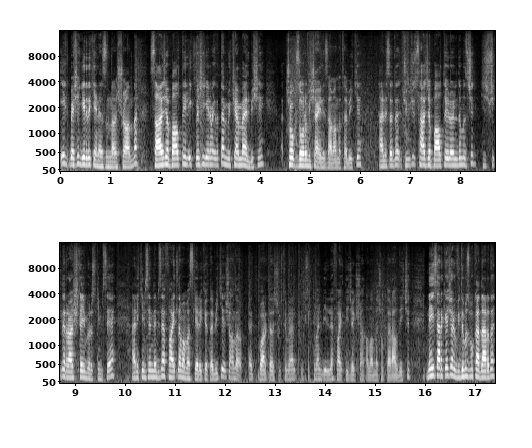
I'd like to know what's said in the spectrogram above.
ilk 5'e girdik en azından şu anda. Sadece baltayla ilk 5'e girmek zaten mükemmel bir şey. Çok zor bir şey aynı zamanda tabii ki. Hani zaten çünkü sadece baltayla oynadığımız için hiçbir şekilde rushlayamıyoruz kimseye. Hani kimsenin de bize fightlamaması gerekiyor tabii ki. Şu anda evet bu arkadaş yüksek ihtimal, yüksek ihtimal biriyle fightlayacak şu an alanda çok daraldığı için. Neyse arkadaşlar videomuz bu kadardı.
